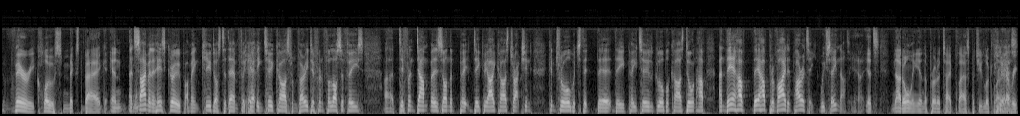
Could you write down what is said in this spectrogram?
very close mixed bag. And, And Simon and his group, I mean, kudos to them for Yeah. getting two cars from very different philosophies, uh, different dampers on the P- DPI cars, traction control, which the, the, the P2 global cars don't have, and they have they have provided parity. We've seen that. Yeah, it's not only in the prototype class, but you look through Yes. every.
